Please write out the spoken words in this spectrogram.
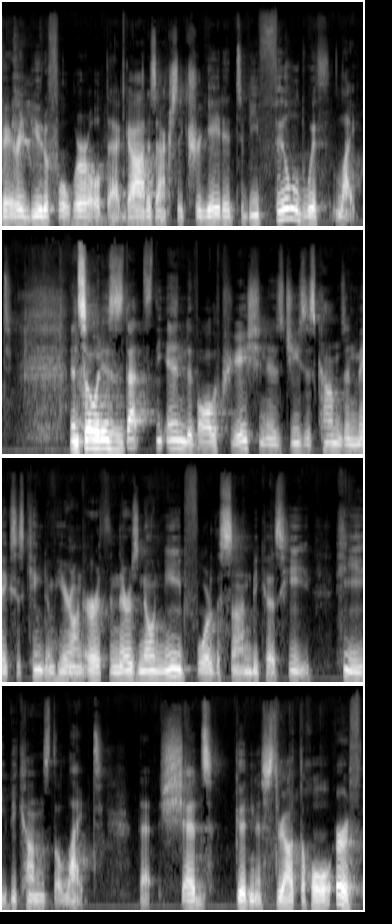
very beautiful world that God has actually created to be filled with light. And so it is that's the end of all of creation is Jesus comes and makes his kingdom here on earth and there is no need for the sun because he he becomes the light that sheds goodness throughout the whole earth.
